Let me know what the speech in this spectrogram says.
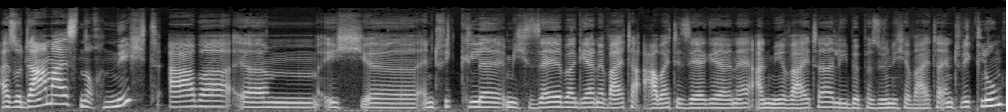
Also damals noch nicht, aber ähm, ich äh, entwickle mich selber gerne weiter, arbeite sehr gerne an mir weiter, liebe persönliche Weiterentwicklung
